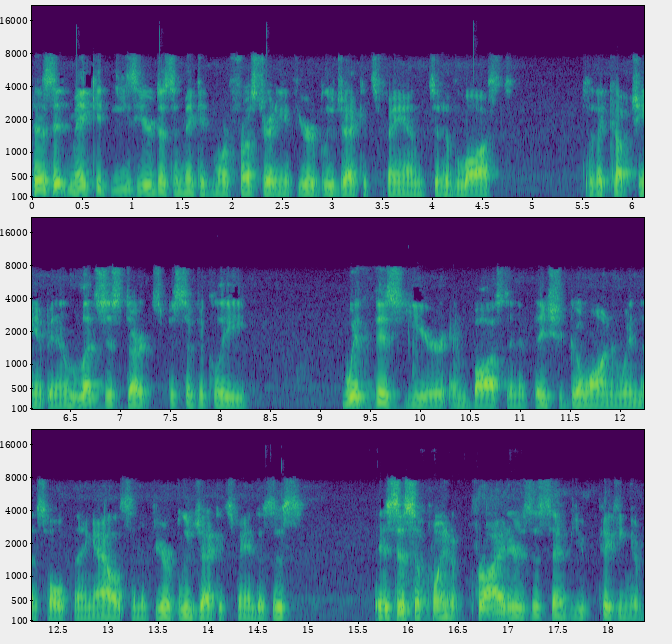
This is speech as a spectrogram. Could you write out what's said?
Does it make it easier? Does it make it more frustrating if you're a Blue Jackets fan to have lost to the Cup champion? And let's just start specifically with this year in Boston. If they should go on and win this whole thing, Alison, if you're a Blue Jackets fan, does this is this a point of pride, or is this have you picking a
